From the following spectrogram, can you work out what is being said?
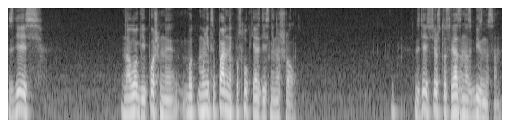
Здесь налоги и пошлины, вот муниципальных услуг я здесь не нашел. Здесь все, что связано с бизнесом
